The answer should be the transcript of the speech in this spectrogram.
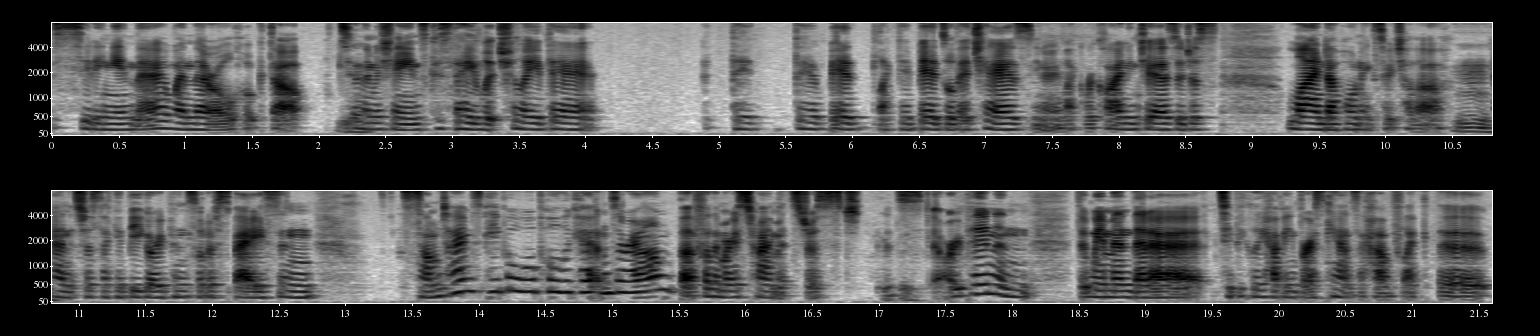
sitting in there when they're all hooked up to the machines because they literally their their their bed like their beds or their chairs, you know, like reclining chairs are just lined up all next to each other, Mm. and it's just like a big open sort of space and. Sometimes people will pull the curtains around, but for the most time it's just it's open and the women that are typically having breast cancer have like the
